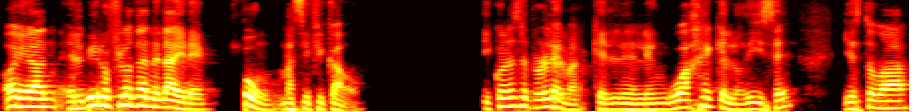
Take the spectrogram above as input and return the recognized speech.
Oigan, el virus flota en el aire, ¡pum!, masificado. ¿Y cuál es el problema? Que el lenguaje que lo dice, y esto va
